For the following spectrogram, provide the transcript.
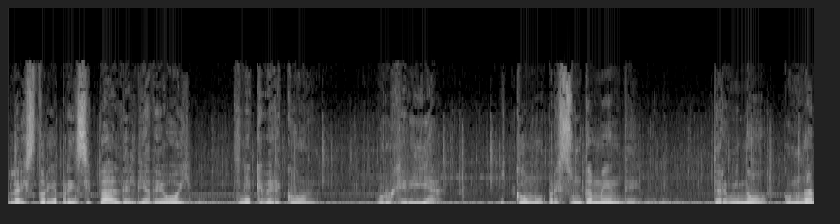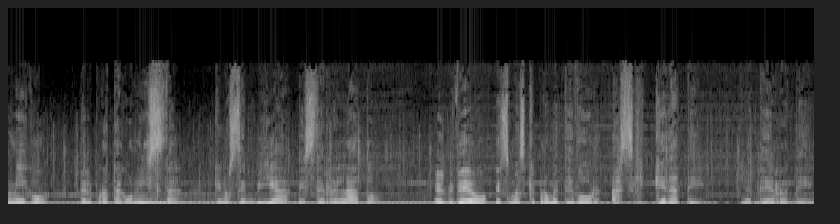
La historia principal del día de hoy tiene que ver con brujería y cómo presuntamente terminó con un amigo del protagonista que nos envía este relato. El video es más que prometedor, así que quédate y atérrate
